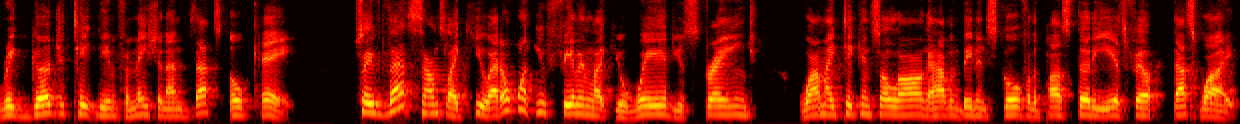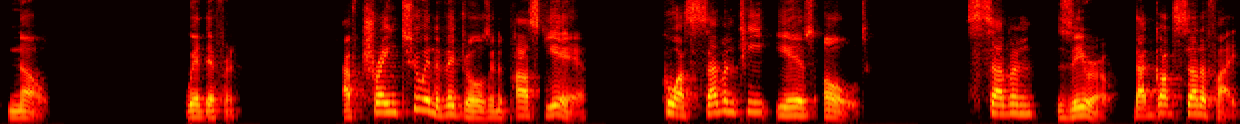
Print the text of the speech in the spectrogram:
regurgitate the information, and that's okay. So if that sounds like you, I don't want you feeling like you're weird, you're strange. Why am I taking so long? I haven't been in school for the past 30 years, Phil. That's why. No, we're different. I've trained two individuals in the past year who are 70 years old, seven zero, that got certified.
